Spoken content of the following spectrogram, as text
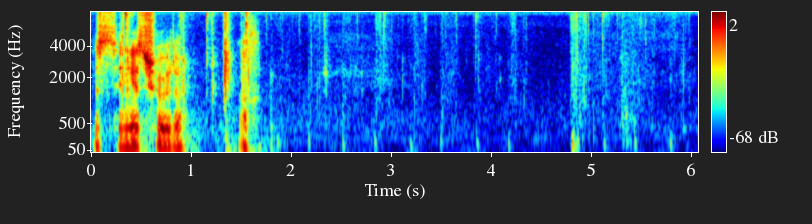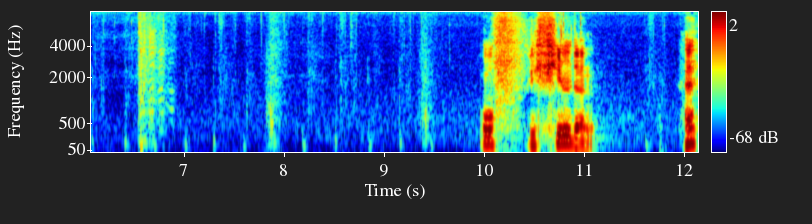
Was ist denn jetzt schon wieder? Uff, wie viel denn? Hä?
